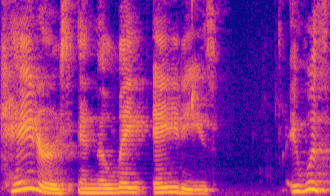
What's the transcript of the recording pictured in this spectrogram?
caters in the late 80s, it was,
